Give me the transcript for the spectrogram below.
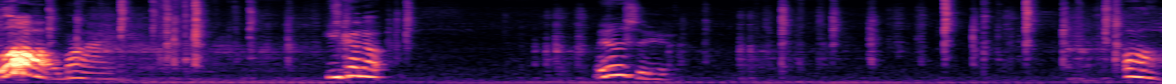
Oh my! He's gonna. Where is he? Oh.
